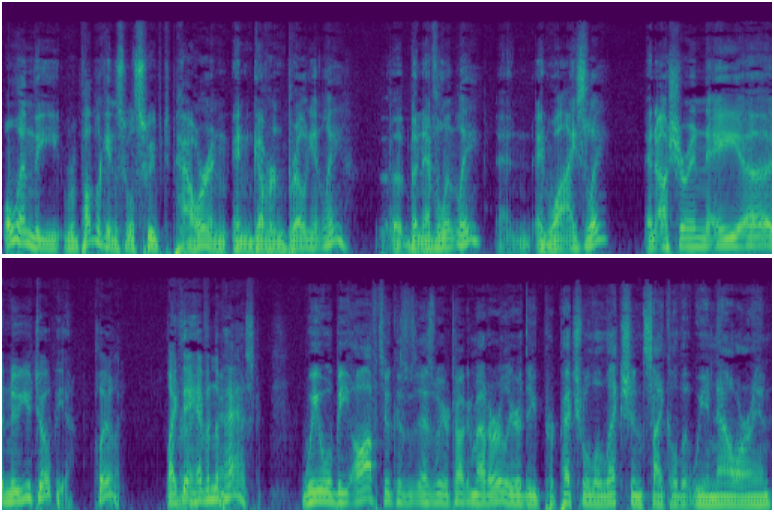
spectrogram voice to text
Well, then the Republicans will sweep to power and, and govern brilliantly, uh, benevolently, and, and wisely, and usher in a uh, new utopia, clearly, like they have in the past. We will be off to because, as we were talking about earlier, the perpetual election cycle that we now are in.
